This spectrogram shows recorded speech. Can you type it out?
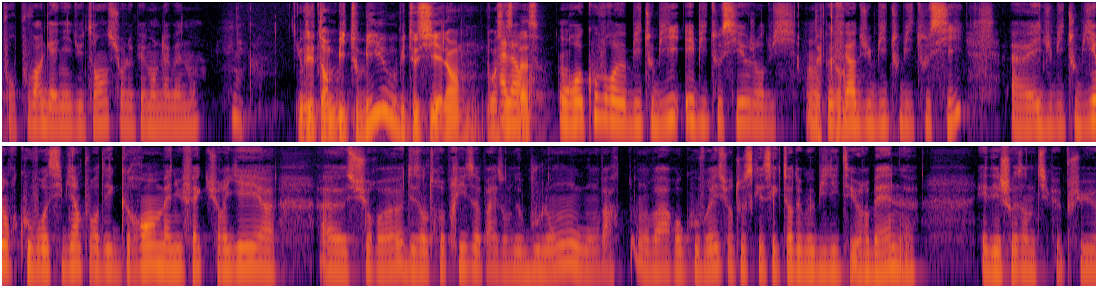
pour pouvoir gagner du temps sur le paiement de l'abonnement. D'accord. Vous êtes en B2B ou B2C alors? Comment ça se passe? On recouvre B2B et B2C aujourd'hui. On peut faire du B2B2C euh, et du B2B. On recouvre aussi bien pour des grands manufacturiers euh, euh, sur des entreprises, par exemple de boulons, où on va, on va recouvrer sur tout ce qui est secteur de mobilité urbaine et des choses un petit peu plus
